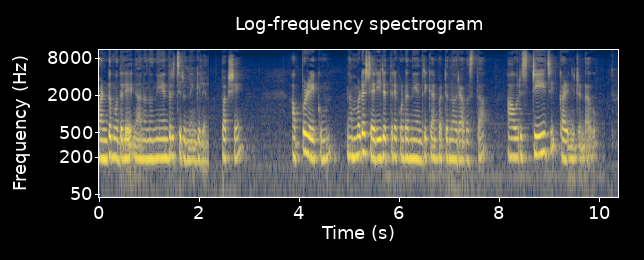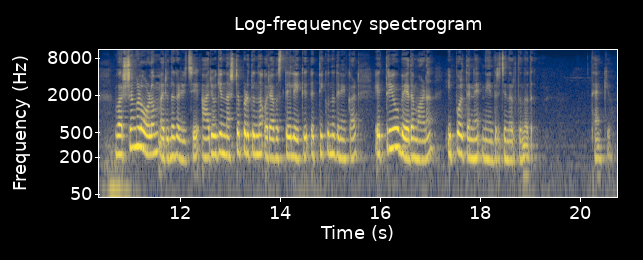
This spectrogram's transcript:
പണ്ട് മുതലേ ഞാനൊന്ന് നിയന്ത്രിച്ചിരുന്നെങ്കിൽ പക്ഷേ അപ്പോഴേക്കും നമ്മുടെ ശരീരത്തിനെ കൊണ്ട് നിയന്ത്രിക്കാൻ പറ്റുന്ന ഒരവസ്ഥ ആ ഒരു സ്റ്റേജ് കഴിഞ്ഞിട്ടുണ്ടാകും. വർഷങ്ങളോളം മരുന്ന് കഴിച്ച് ആരോഗ്യം നഷ്ടപ്പെടുത്തുന്ന ഒരവസ്ഥയിലേക്ക് എത്തിക്കുന്നതിനേക്കാൾ എത്രയോ ഭേദമാണ് ഇപ്പോൾ തന്നെ നിയന്ത്രിച്ച് നിർത്തുന്നത്. താങ്ക്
